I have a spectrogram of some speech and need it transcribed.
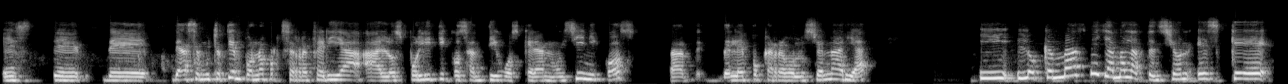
este, de, hace mucho tiempo, ¿no? Porque se refería a los políticos antiguos que eran muy cínicos, de la época revolucionaria, y lo que más me llama la atención es que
